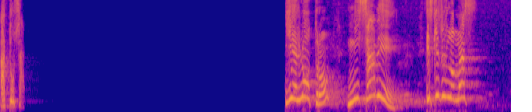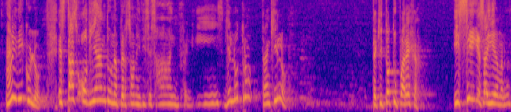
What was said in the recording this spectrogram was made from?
A tu sabes. Y el otro ni sabe. Es que eso es lo más ridículo. Estás odiando a una persona y dices, ay, infeliz. Y el otro, tranquilo. Te quitó tu pareja. Y sigues ahí, hermano.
